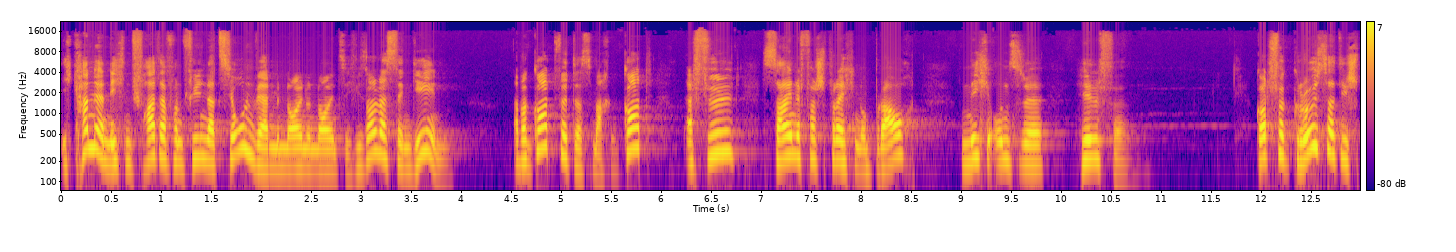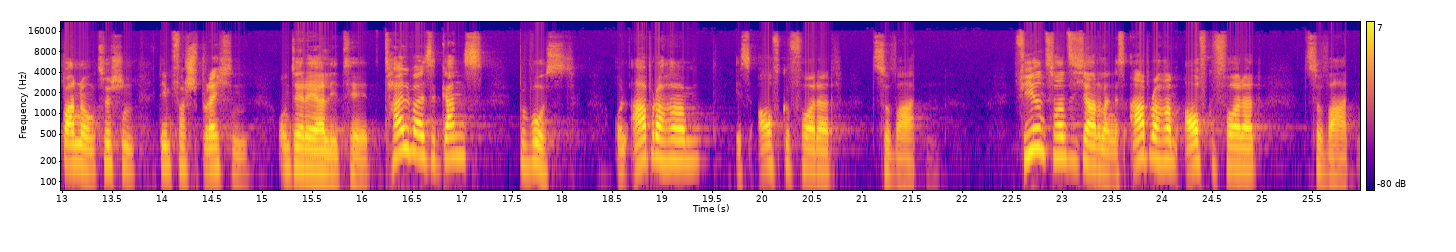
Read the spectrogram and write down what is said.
Ich kann ja nicht ein Vater von vielen Nationen werden mit 99. Wie soll das denn gehen? Aber Gott wird das machen. Gott erfüllt seine Versprechen und braucht nicht unsere Hilfe. Gott vergrößert die Spannung zwischen dem Versprechen und der Realität, teilweise ganz bewusst. Und Abraham ist aufgefordert zu warten. 24 Jahre lang ist Abraham aufgefordert zu warten.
